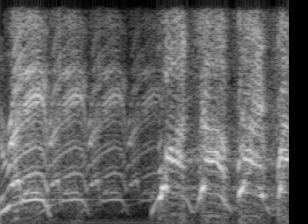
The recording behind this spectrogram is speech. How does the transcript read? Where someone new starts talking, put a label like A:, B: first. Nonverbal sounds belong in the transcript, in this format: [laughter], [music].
A: You ready? Ready? Ready? One, two, three,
